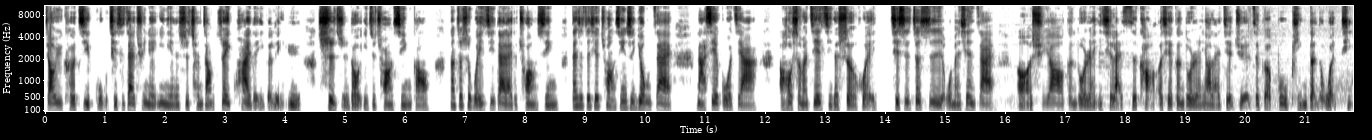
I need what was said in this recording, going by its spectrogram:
教育科技股，其实在去年一年是成长最快的一个领域，市值都一直创新高。那这是危机带来的创新，但是这些创新是用在哪些国家，然后什么阶级的社会？其实这是我们现在呃需要更多人一起来思考，而且更多人要来解决这个不平等的问题。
